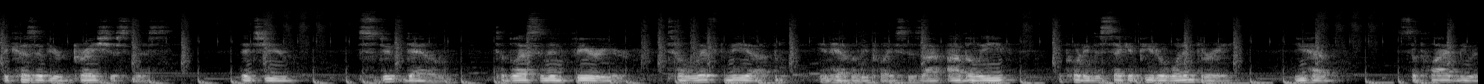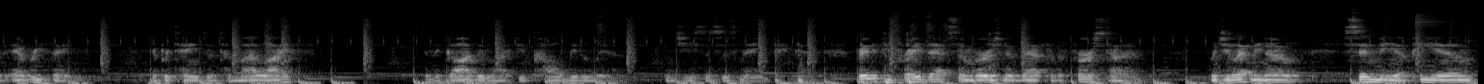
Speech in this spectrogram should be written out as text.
because of your graciousness that you stoop down to bless an inferior, to lift me up in heavenly places. I, I believe, according to 2 Peter 1 and 3, you have supplied me with everything that pertains unto my life and the godly life you've called me to live. In Jesus' name. Friend, if you prayed that, some version of that for the first time, would you let me know? Send me a PM,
